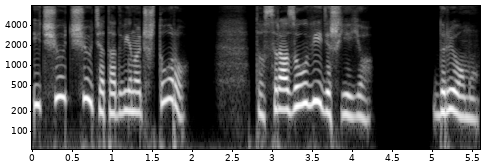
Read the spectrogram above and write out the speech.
и чуть-чуть отодвинуть штору, то сразу увидишь ее, дрему.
